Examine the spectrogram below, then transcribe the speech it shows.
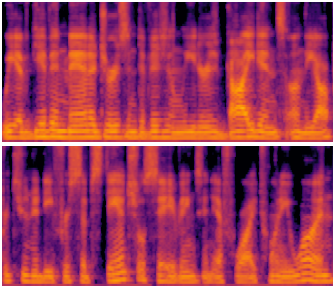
We have given managers and division leaders guidance on the opportunity for substantial savings in FY21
